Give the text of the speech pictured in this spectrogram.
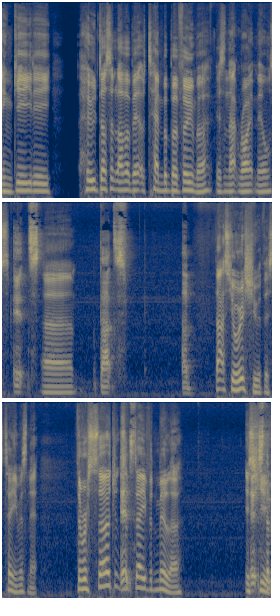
Ngidi. who doesn't love a bit of Temba Bavuma? Isn't that right, Mills? It's Um, that's that's your issue with this team, isn't it? The resurgence It's- of David Miller is it's the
